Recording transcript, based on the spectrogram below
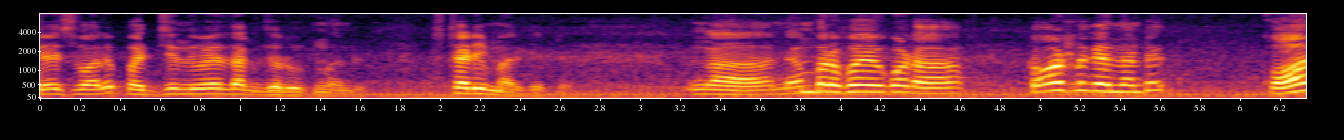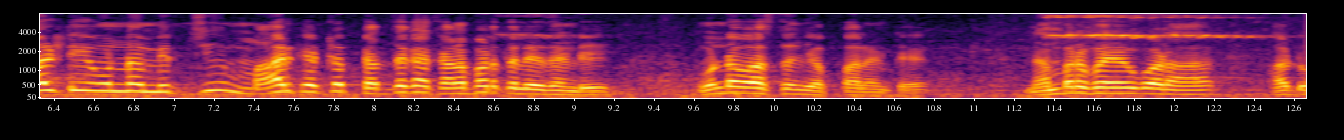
దేశవాళి పద్దెనిమిది వేలు దాకా జరుగుతుందండి. స్టడీ మార్కెట్ ఇంకా నెంబర్ ఫైవ్ కూడా టోటల్గా ఏంటంటే క్వాలిటీ ఉన్న మిర్చి మార్కెట్లో పెద్దగా కనపడతలేదండి. ఉండవాస్తవం చెప్పాలంటే. నెంబర్ ఫైవ్ కూడా అటు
